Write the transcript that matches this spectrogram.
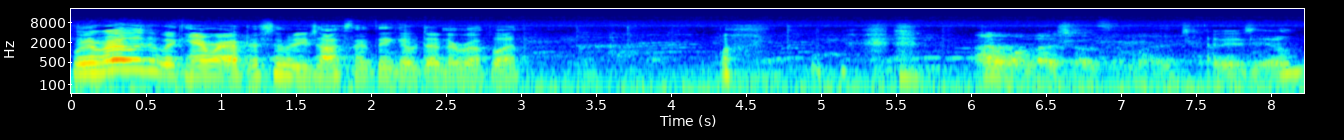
Whenever I look at the camera after somebody talks, I think I've done a rough one. I love that show so much. I do too.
